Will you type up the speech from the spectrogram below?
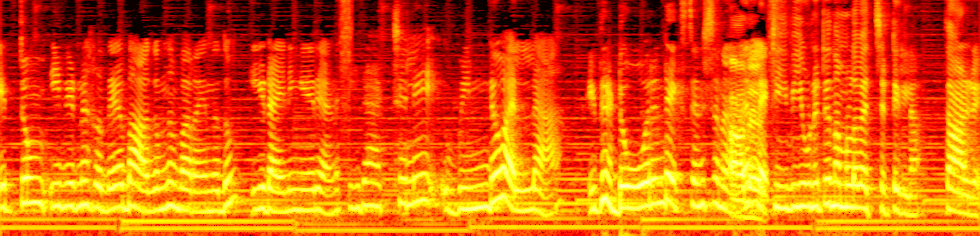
ഏറ്റവും ഈ വീടിന്റെ ഹൃദയഭാഗം എന്ന് പറയുന്നതും ഈ ഡൈനിങ് ഏരിയ ആണ്. ഇത് ആക്ച്വലി വിൻഡോ അല്ല ഇത് ഡോറിന്റെ എക്സ്റ്റൻഷൻ ആണ് അല്ലേ? ടി വി യൂണിറ്റ് നമ്മൾ വെച്ചിട്ടില്ല. താഴെ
